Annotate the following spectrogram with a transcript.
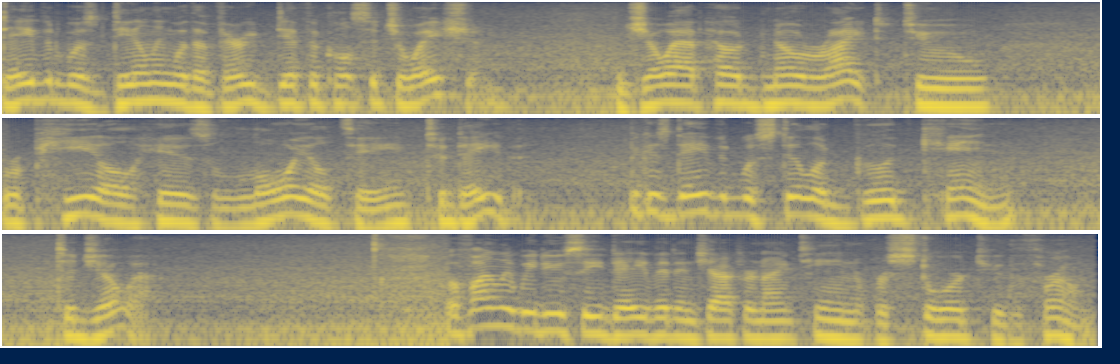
David was dealing with a very difficult situation. Joab had no right to repeal his loyalty to David because David was still a good king to Joab. But finally, we do see David in chapter 19 restored to the throne.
